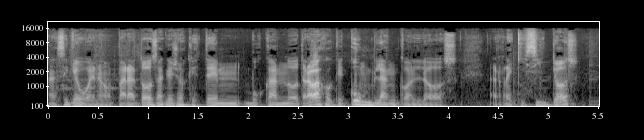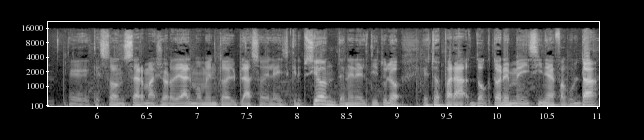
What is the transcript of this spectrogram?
Así que bueno, para todos aquellos que estén buscando trabajo, que cumplan con los requisitos, eh, que son ser mayor de edad al momento del plazo de la inscripción, tener el título, esto es para doctor en medicina de facultad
